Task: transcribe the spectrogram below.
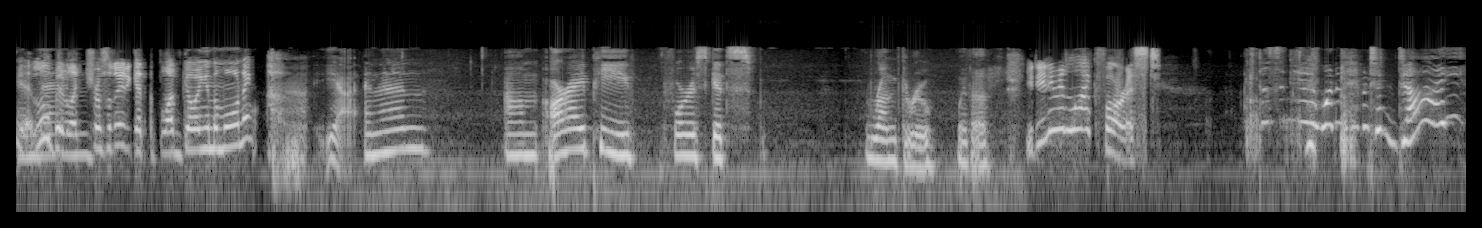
Yeah, a And little bit of then- electricity to get the blood going in the morning. Uh, yeah, and then um, R.I.P. Forrest gets run through with a. You didn't even like Forrest. Doesn't mean I wanted him to die.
